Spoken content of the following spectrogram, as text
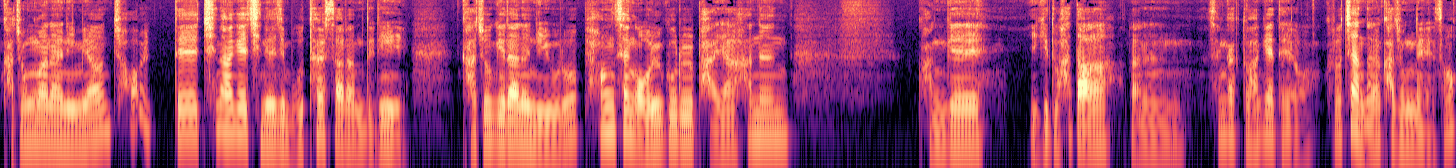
가족만 아니면 절대 친하게 지내지 못할 사람들이 가족이라는 이유로 평생 얼굴을 봐야 하는 관계이기도 하다라는 생각도 하게 돼요. 그렇지 않나요? 가족 내에서?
